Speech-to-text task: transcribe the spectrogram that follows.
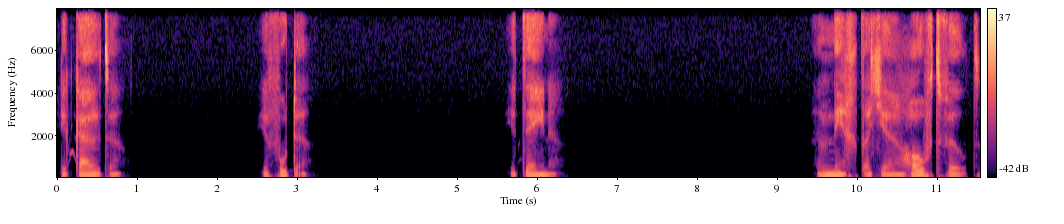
je kuiten, je voeten, je tenen. Een licht dat je hoofd vult,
